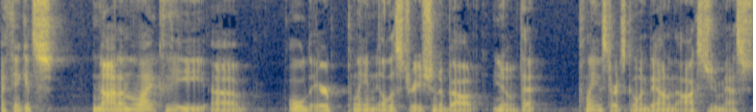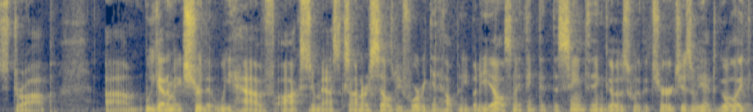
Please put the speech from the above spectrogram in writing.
I think it's not unlike the uh, old airplane illustration about you know that plane starts going down and the oxygen masks drop. Um, we got to make sure that we have oxygen masks on ourselves before we can help anybody else. And I think that the same thing goes with the church. Is we have to go like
